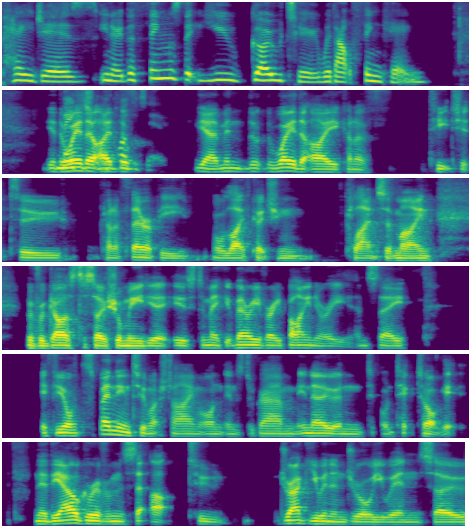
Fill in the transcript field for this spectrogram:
pages you know the things that you go to without thinking yeah the way that i positive. yeah i mean the, the way that i kind of teach it to kind of therapy or life coaching clients of mine with regards to social media is to make it very very binary and say if you're spending too much time on Instagram, you know, and on TikTok, it, you know, the algorithm is set up to drag you in and draw you in. So,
